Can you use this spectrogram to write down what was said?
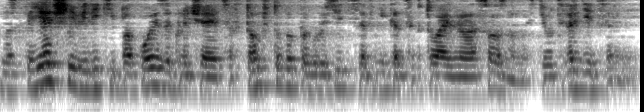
Настоящий великий покой заключается в том, чтобы погрузиться в неконцептуальную осознанность и утвердиться в ней.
